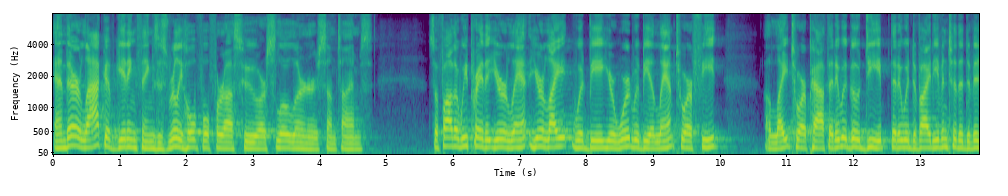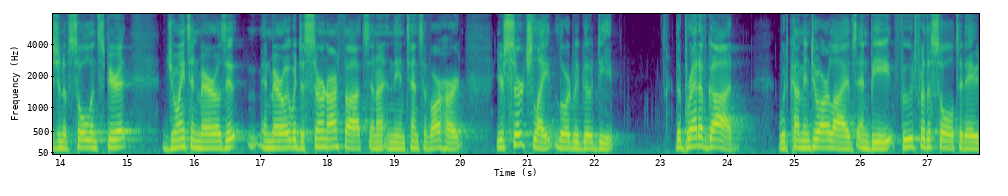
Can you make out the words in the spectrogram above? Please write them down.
And their lack of getting things is really hopeful for us who are slow learners sometimes. So, Father, we pray that your, lamp, your light would be, your word would be a lamp to our feet a light to our path, that it would go deep, that it would divide even to the division of soul and spirit, joints and marrows, it, and marrow. It would discern our thoughts and, uh, and the intents of our heart. Your searchlight, Lord, would go deep. The bread of God would come into our lives and be food for the soul today.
